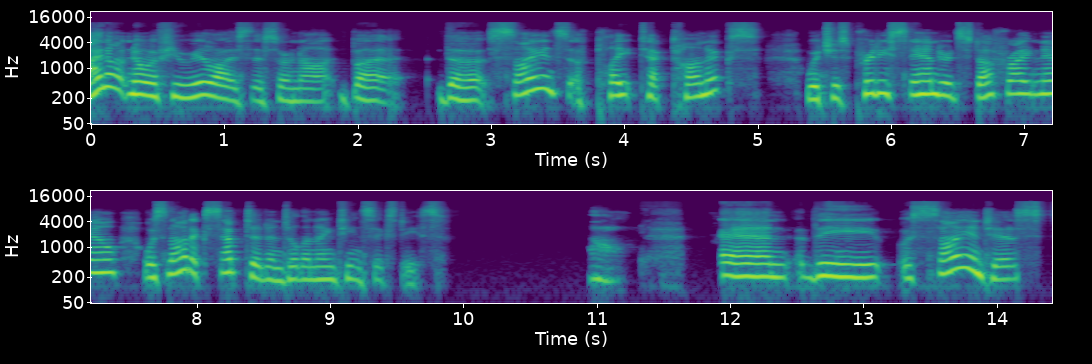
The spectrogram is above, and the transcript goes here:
I don't know if you realize this or not but the science of plate tectonics which is pretty standard stuff right now, was not accepted until the 1960s. Oh. And the scientist,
